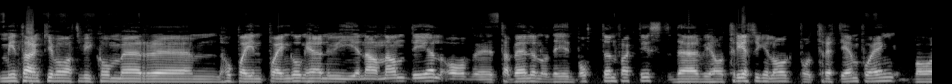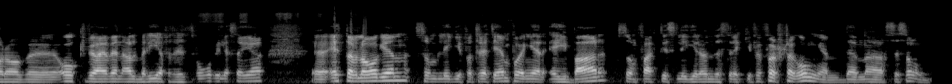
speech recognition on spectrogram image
Min tanke var att vi kommer hoppa in på en gång här nu i en annan del av tabellen och det är botten faktiskt. Där vi har tre stycken lag på 31 poäng varav, och vi har även Almeria för 32 vill jag säga. Ett av lagen som ligger på 31 poäng är Eibar som faktiskt ligger under strecket för första gången denna säsong.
